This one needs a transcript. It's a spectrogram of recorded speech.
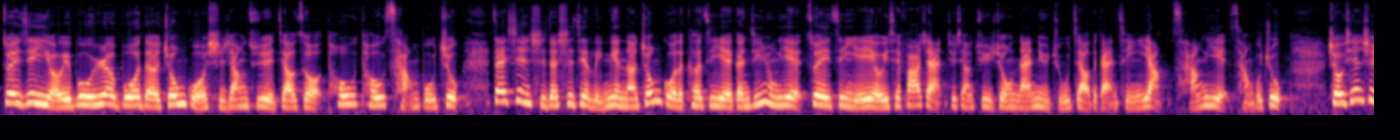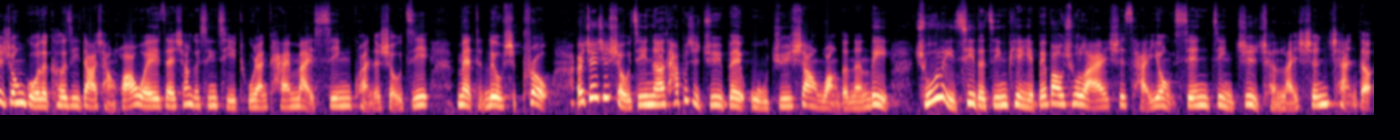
最近有一部热播的中国时装剧，叫做《偷偷藏不住》。在现实的世界里面呢，中国的科技业跟金融业最近也有一些发展，就像剧中男女主角的感情一样，藏也藏不住。首先是中国的科技大厂华为，在上个星期突然开卖新款的手机 Mate 60 Pro，而这只手机呢，它不只具备 5G 上网的能力，处理器的晶片也被爆出来是采用先进制程来生产的。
